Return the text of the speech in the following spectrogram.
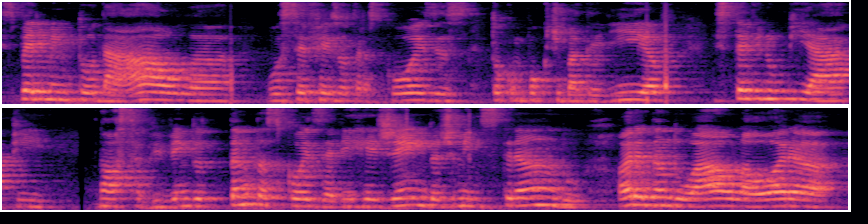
experimentou dar aula, você fez outras coisas, tocou um pouco de bateria, esteve no PIAP, nossa, vivendo tantas coisas ali, regendo, administrando, hora dando aula, hora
